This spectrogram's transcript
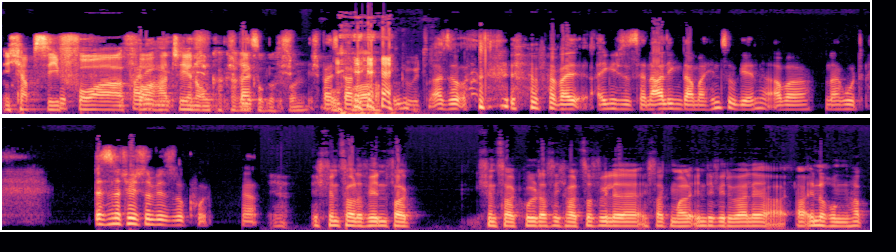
Ich habe sie vor, Vor Athene und ich Kakariko gefunden. Ich, ich weiß gar nicht, warum. Gut. Also, weil eigentlich ist es ja naheliegend, da mal hinzugehen, aber na gut. Das ist natürlich sowieso cool. Ja, ich finde es halt auf jeden Fall, ich finde es halt cool, dass ich halt so viele, ich sag mal, individuelle Erinnerungen habe,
